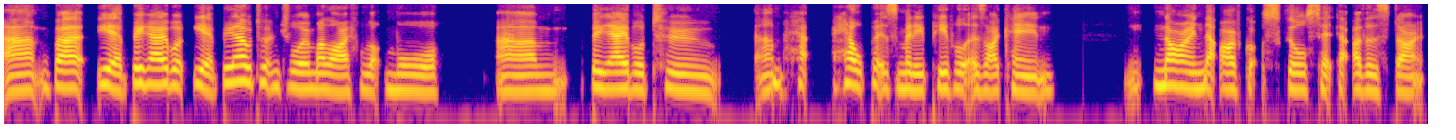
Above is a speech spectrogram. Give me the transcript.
Um, but yeah, being able, yeah, being able to enjoy my life a lot more um, being able to um, ha- help as many people as I can, knowing that I've got skill set that others don't,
